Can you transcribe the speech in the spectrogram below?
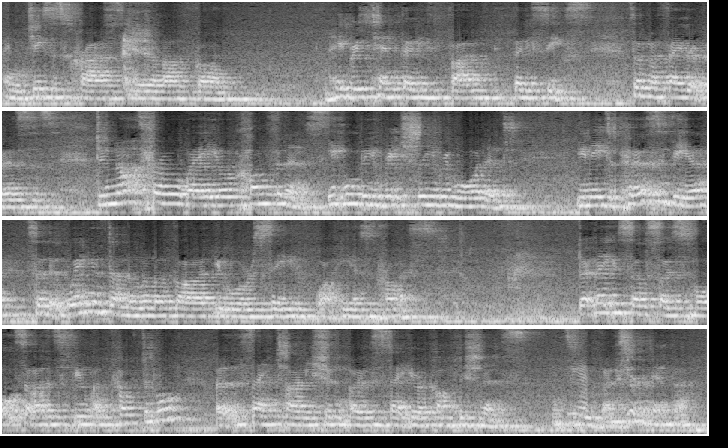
and Jesus Christ in the love of God. Hebrews 10 35 36. It's one of my favourite verses. Do not throw away your confidence, it will be richly rewarded. You need to persevere so that when you've done the will of God, you will receive what He has promised. Don't make yourself so small so others feel uncomfortable, but at the same time, you shouldn't overstate your accomplishments. That's a good one to remember.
